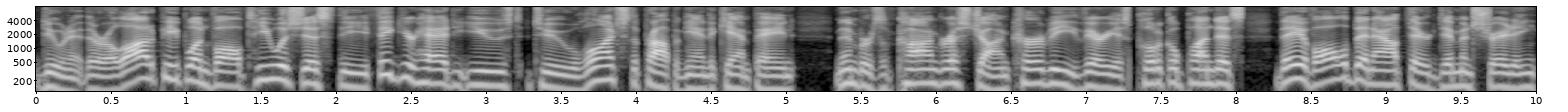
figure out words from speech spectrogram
doing it. There are a lot of people involved. He was just the figurehead used to launch the propaganda campaign. Members of Congress, John Kirby, various political pundits, they have all been out there demonstrating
